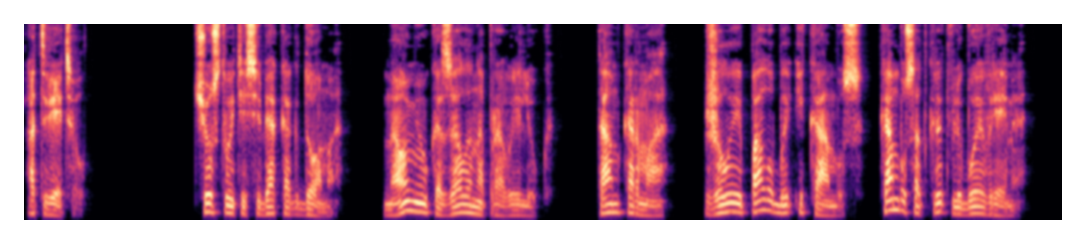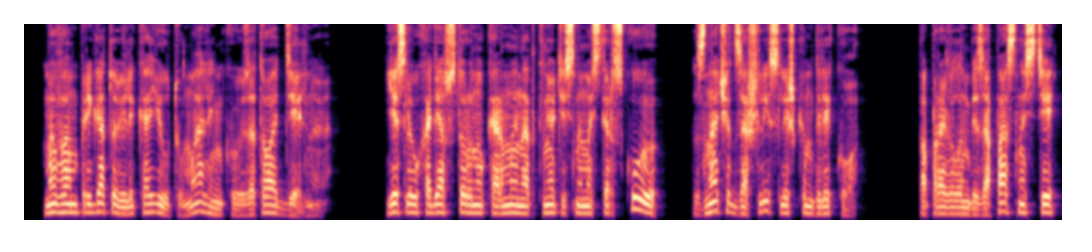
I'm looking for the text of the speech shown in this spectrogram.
Ответил. «Чувствуйте себя как дома». Наоми указала на правый люк. «Там корма, жилые палубы и камбус. Камбус открыт в любое время. Мы вам приготовили каюту, маленькую, зато отдельную. Если, уходя в сторону кормы, наткнетесь на мастерскую, значит, зашли слишком далеко. По правилам безопасности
